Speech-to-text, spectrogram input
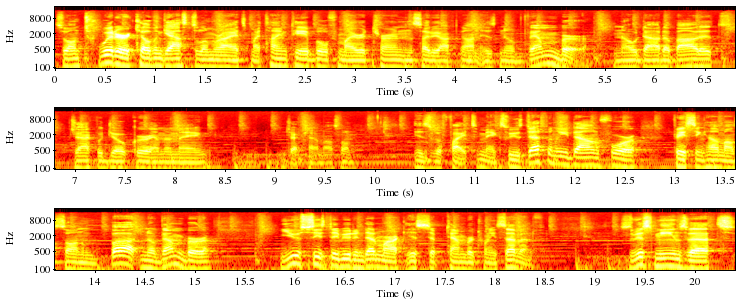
So on Twitter, Kelvin Gastelum writes, My timetable for my return inside the Octagon is November. No doubt about it. Jack with Joker, MMA, Jack Hermansson is the fight to make. So he's definitely down for facing Hermansson, but November, UFC's debut in Denmark is September 27th. So this means that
